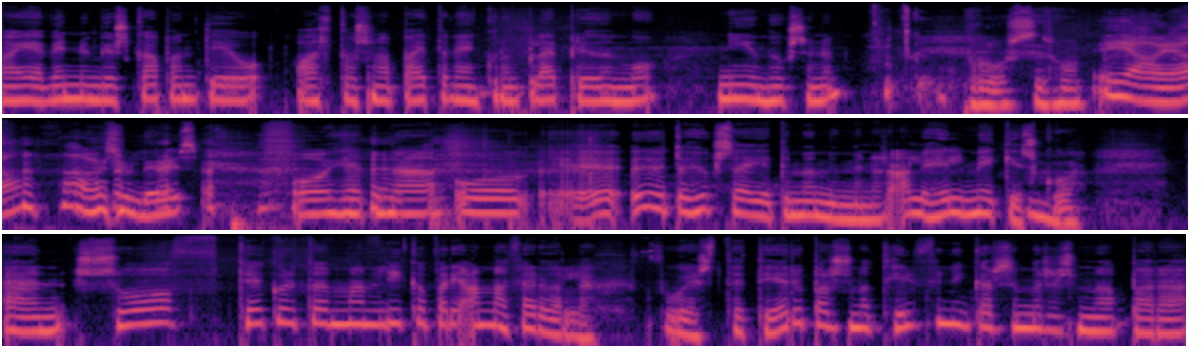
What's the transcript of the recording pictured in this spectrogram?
mæja vinnum mjög skapandi og, og alltaf svona bæta við einhverjum blæbriðum og nýjum hugsunum. Brósir hún. Já, já, það var svo leiðis og hérna, og eh, auðvitað hugsaði ég til mömmu minnar alveg heil mikið sko. En svo tekur þetta mann líka bara í annað ferðarlag, þú veist, þetta eru bara svona tilfinningar sem eru svona bara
